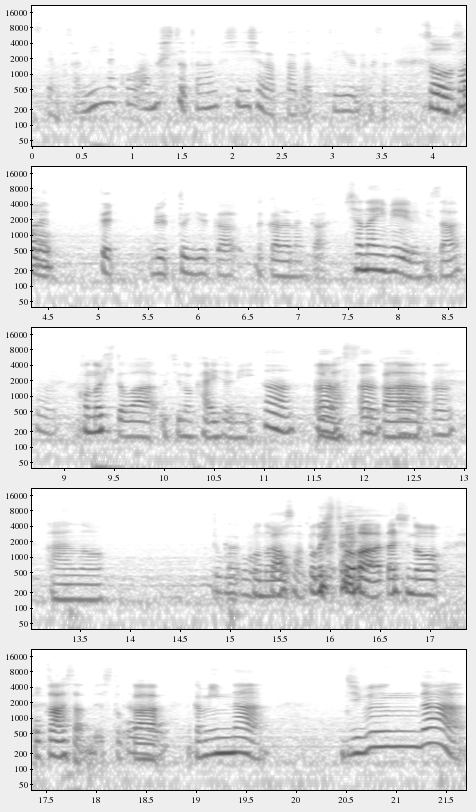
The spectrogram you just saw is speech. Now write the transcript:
つでもさみんなこうあの人トランプ支持者だったんだっていうのがさそうそバレうてるというか、だからなんか社内メールにさうん。この人はうちの会社にうん、いますとかうん。うん。うん。あのどこどここのこの人は私のお母さんですとか,、なんかみんな自分が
